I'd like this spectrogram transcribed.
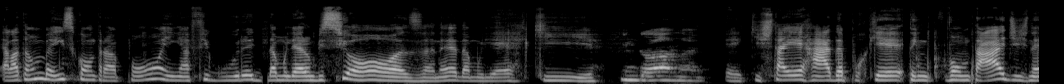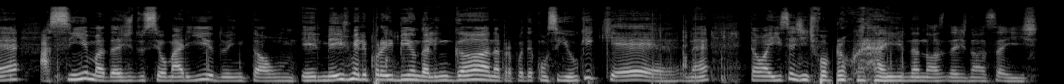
ela também se contrapõe à figura da mulher ambiciosa, né, da mulher que engana é, que está errada porque tem vontades, né, acima das do seu marido, então, ele mesmo ele proibindo, ela engana para poder conseguir o que quer, né? Então aí se a gente for procurar aí na nossa, nas nossas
